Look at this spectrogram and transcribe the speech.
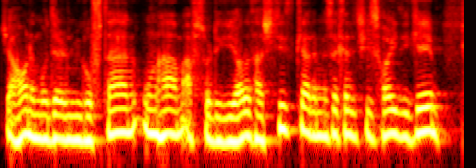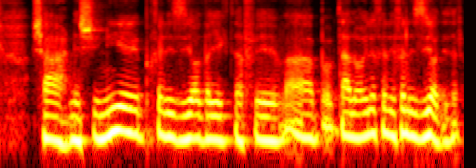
جهان مدرن می‌گفتن اون هم افسردگی ها رو تشدید کرده. مثل خیلی چیزهای دیگه شهرنشینی خیلی زیاد و یک دفعه و دلایل خیلی خیلی زیادی داره.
